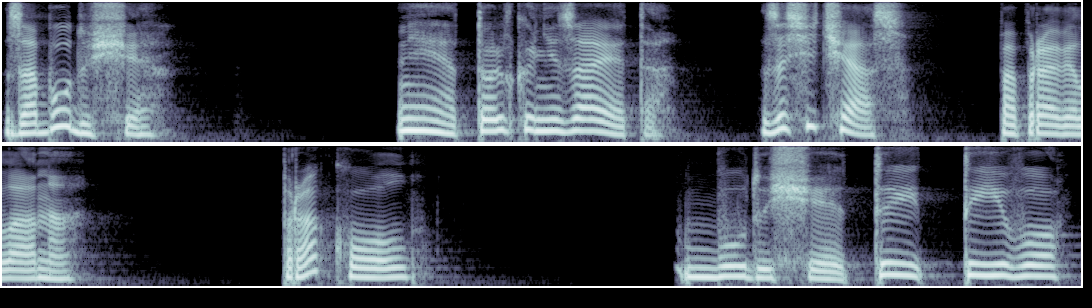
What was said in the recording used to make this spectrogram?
«За будущее?» «Нет, только не за это. За сейчас», — поправила она. «Прокол». «Будущее. Ты... ты его...»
